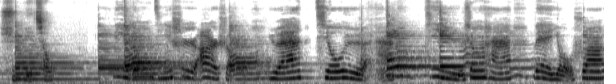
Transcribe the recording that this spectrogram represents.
许夜敲。立冬即是二首，元·秋远。细雨声寒未有霜，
